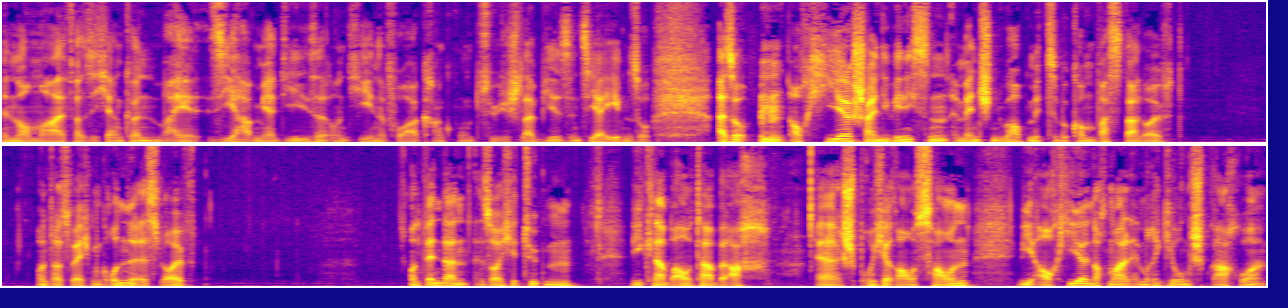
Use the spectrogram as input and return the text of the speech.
normal versichern können, weil sie haben ja diese und jene Vorerkrankungen, psychisch labil sind sie ja ebenso. Also auch hier scheinen die wenigsten Menschen überhaupt mitzubekommen, was da läuft und aus welchem Grunde es läuft. Und wenn dann solche Typen wie Klabauterbach äh, Sprüche raushauen, wie auch hier nochmal im Regierungssprachrohr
